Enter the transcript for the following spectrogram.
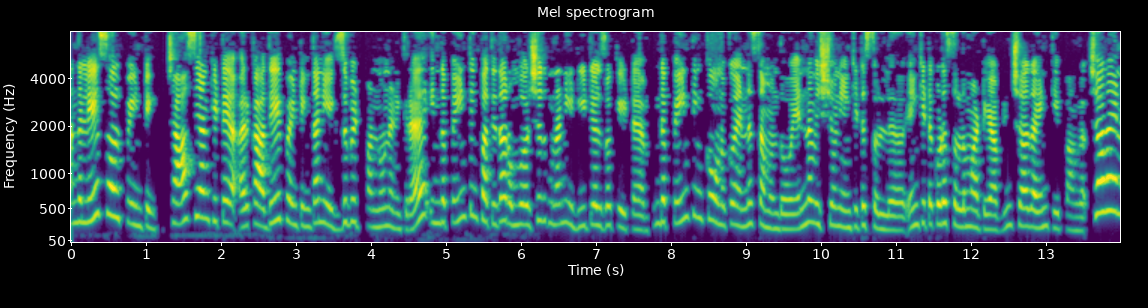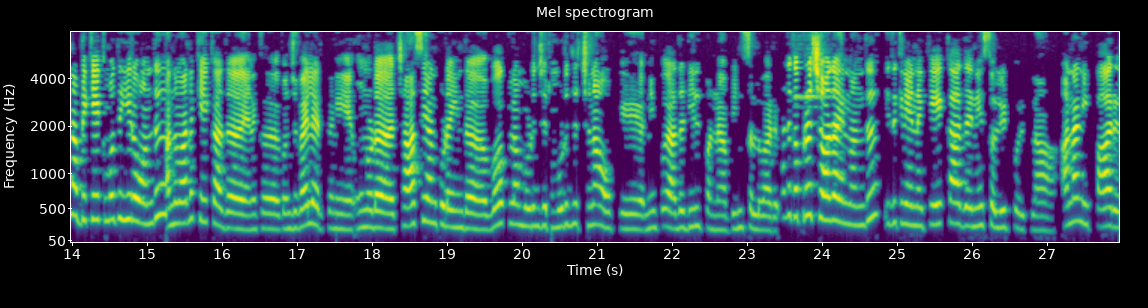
அந்த லேசால் பெயிண்டிங் சாசியான் கிட்ட இருக்க அதே பெயிண்டிங் தான் நீ எக்ஸிபிட் பண்ணணும்னு நினைக்கிற. இந்த பெயிண்டிங் பத்தி தான் ரொம்ப வருஷத்துக்கு முன்னாடி நீ டீடைல்ஸோ கேட்ட. இந்த பெயிண்டிங்க்கும் உனக்கும் என்ன சம்மந்தம் என்ன விஷயம் நீ என்கிட்ட சொல்லு? என்கிட்ட கூட சொல்ல மாட்டியா? அப்படின்னு ஷாதாயின் கேட்பாங்க. ஷாதாயின் அப்படி கேட்கும்போது ஹீரோ வந்து அந்த மாதிரிலாம் கேட்காத. எனக்கு கொஞ்சம் வேலை இருக்கு. நீ உன்னோட சாசியான் கூட இந்த ஒர்க் எல்லாம் முடிஞ்சு முடிஞ்சிச்சுன்னா ஓகே நீ போய் அதை டீல் பண்ணு அப்படின்னு சொல்லுவாரு. அதுக்கப்புறம் ஷாதாயின் வந்து இதுக்கு நீ என்ன கேட்காதனே சொல்லிட்டு போயிருக்கலாம். ஆனா நீ பாரு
